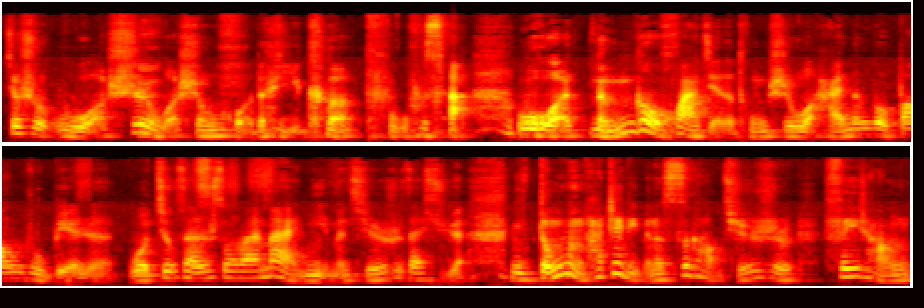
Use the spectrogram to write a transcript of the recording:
就是我是我生活的一个菩萨，我能够化解的同时，我还能够帮助别人。我就算是送外卖，你们其实是在许愿。你等等，他这里面的思考其实是非常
